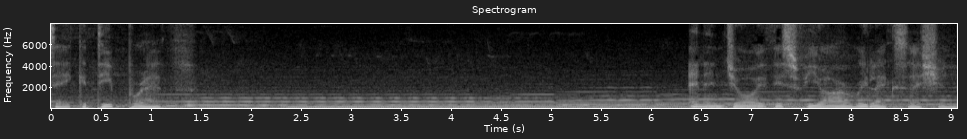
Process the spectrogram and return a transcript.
take a deep breath. And enjoy this VR relax session.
